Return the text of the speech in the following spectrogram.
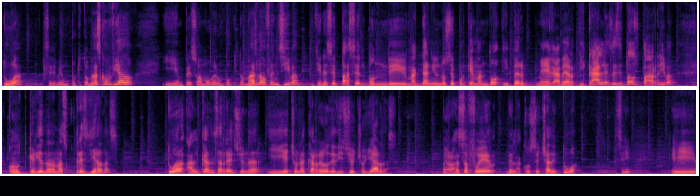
Tua se ve un poquito más confiado y empezó a mover un poquito más la ofensiva. Y en ese pase donde McDaniel no sé por qué mandó hiper mega verticales, es decir, todos para arriba, cuando querían nada más 3 yardas, tú alcanza a reaccionar y echa un acarreo de 18 yardas. Pero esa fue de la cosecha de Tua, ¿sí? Eh,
